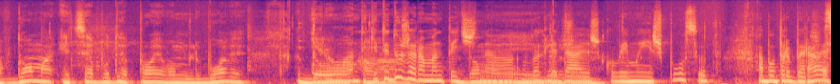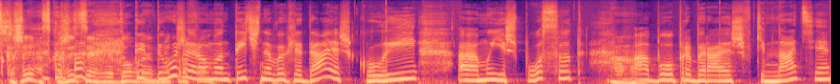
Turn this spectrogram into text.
вдома, і це буде проявом любові до І романтики. Ти дуже романтично виглядаєш, дружини. коли миєш посуд або прибираєш. Скажи, скажи це добре. Ти дуже мікрофон. романтично виглядаєш, коли миєш посуд, Ага. або прибираєш в кімнаті,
